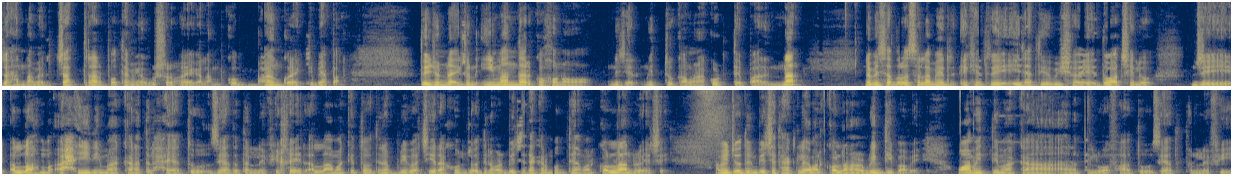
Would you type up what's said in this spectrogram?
জাহান নামের যাত্রার পথে আমি অগ্রসর হয়ে গেলাম। খুব ভয়ঙ্কর একটি ব্যাপার। তো এই জন্য একজন ইমানদার কখনো নিজের মৃত্যু কামনা করতে পারেন না। নবী সাল্লাহ সাল্লামের এক্ষেত্রে এই জাতীয় বিষয়ে দোয়া ছিল যে আল্লাহ আহিনী মা কানাতুল হায়াতু জিয়াদাতাল্লাফি খের আল্লাহ আমাকে ততদিন আপনি বাঁচিয়ে রাখুন, যতদিন আমার বেঁচে থাকার মধ্যে আমার কল্যাণ রয়েছে, আমি যতদিন বেঁচে থাকলে আমার কল্যাণ আরও বৃদ্ধি পাবে। ও আমিত নিমা কানাতিল ওয়াফাতু জিয়াদাতুল্লাফি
